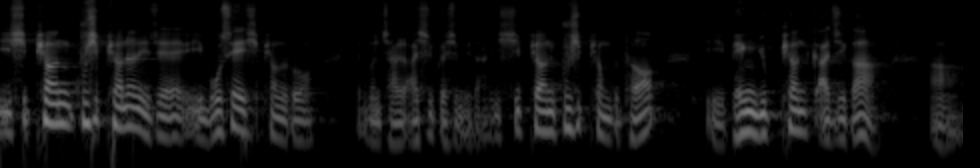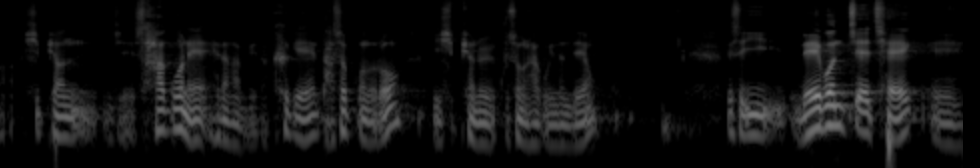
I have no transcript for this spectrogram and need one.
이 시편 90편은 이제 이 모세의 시편으로 여러분 잘 아실 것입니다. 이 시편 90편부터 이 106편까지가 어, 시편 이제 4권에 해당합니다. 크게 다섯 권으로 이 시편을 구성을 하고 있는데요. 그래서 이 네 번째 책 예,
